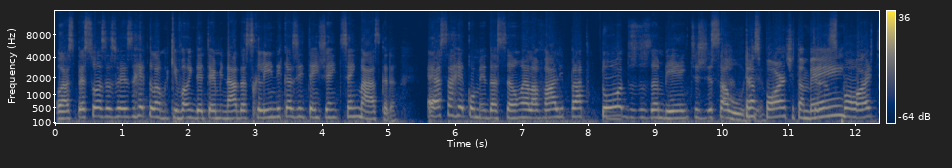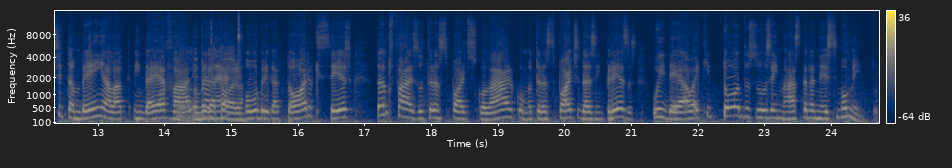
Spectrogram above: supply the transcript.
As pessoas às vezes reclamam que vão em determinadas clínicas e tem gente sem máscara essa recomendação ela vale para todos os ambientes de saúde. Transporte também. Transporte também, ela ainda é válida, obrigatório. Né? Obrigatório que seja. Tanto faz o transporte escolar como o transporte das empresas. O ideal é que todos usem máscara nesse momento.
